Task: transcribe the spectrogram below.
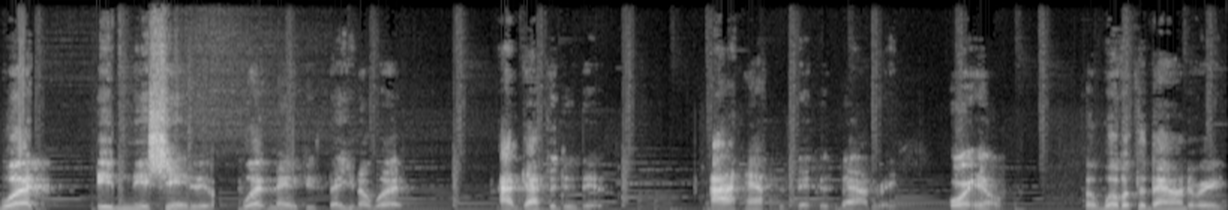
what initiated it? What made you say, you know what? I got to do this. I have to set this boundary or else. So what was the boundary?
